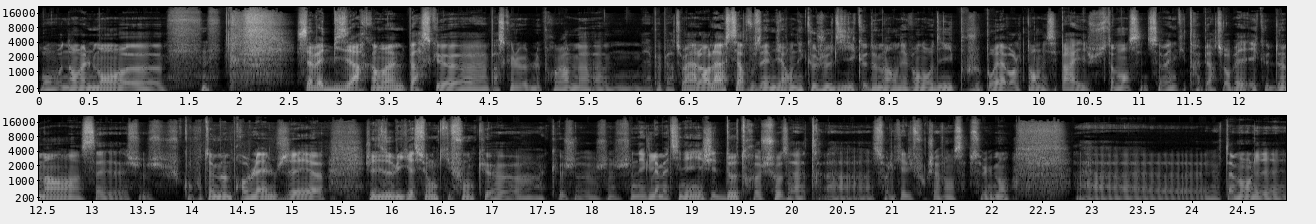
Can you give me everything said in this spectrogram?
Bon normalement ça va être bizarre quand même parce que parce que le, programme euh, est un peu perturbé. Alors là, certes, vous allez me dire, on est que jeudi et que demain on est vendredi, je pourrais avoir le temps, mais c'est pareil. Justement, c'est une semaine qui est très perturbée et que demain, je, je, suis confronté au même problème. J'ai euh, des obligations qui font que que je, je, je n'ai que la matinée et j'ai d'autres choses à, sur lesquelles il faut que j'avance absolument, euh, notamment les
